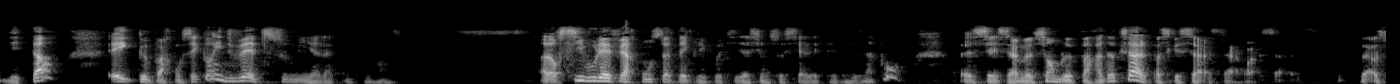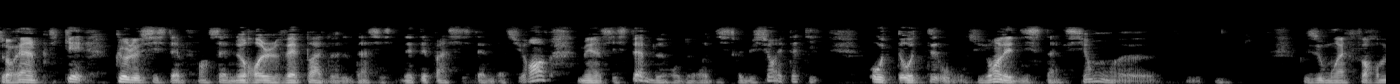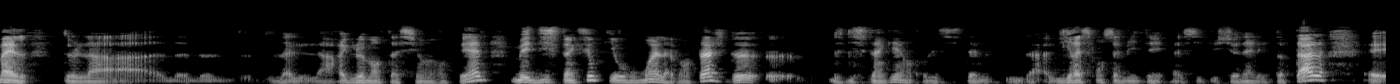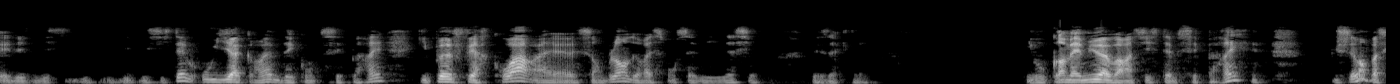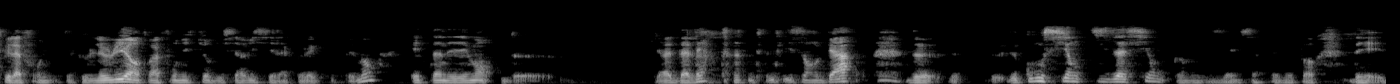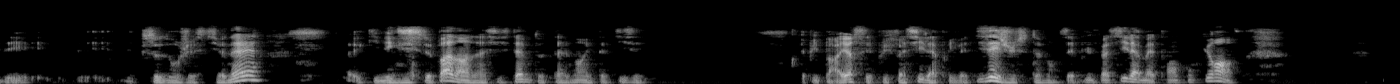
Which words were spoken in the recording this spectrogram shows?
d'État, et que par conséquent il devait être soumis à la concurrence. Alors s'il voulait faire constater que les cotisations sociales étaient des impôts, euh, ça me semble paradoxal, parce que ça, ça, ça, serait impliqué que le système français ne relevait pas d'un n'était pas un système d'assurance, mais un système de, redistribution étatique, au, suivant les distinctions euh, plus ou moins formelles de la, la, réglementation européenne, mais distinctions qui ont au moins l'avantage de euh, de distinguer entre les systèmes, l'irresponsabilité institutionnelle est totale, et des, systèmes où il y a quand même des comptes séparés qui peuvent faire croire à un semblant de responsabilisation des acteurs. Il vaut quand même mieux avoir un système séparé, justement parce que, la que le lien entre la fourniture du service et la collecte du paiement est un élément d'alerte, de mise en garde, de, conscientisation, comme on disait à une certaine époque, des, des, pseudo-gestionnaires euh, qui n'existent pas dans un système totalement étatisé. Et puis par ailleurs, c'est plus facile à privatiser, justement. C'est plus facile à mettre en concurrence.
